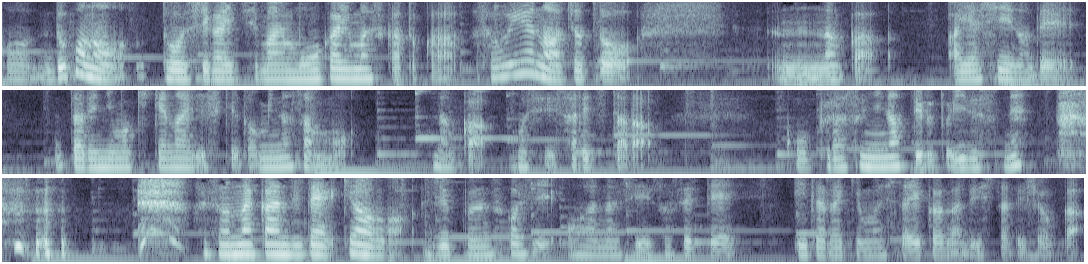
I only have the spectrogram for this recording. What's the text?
こうどこの投資が一番儲かりますかとかそういうのはちょっと、うん、なんか怪しいので誰にも聞けないですけど皆さんもなんかもしされてたらこうプラスになってるといいですね。そんな感じで今日も10分少しお話しさせていただきました。いかがでしたでしょうか？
